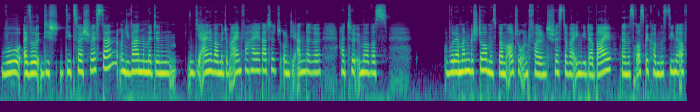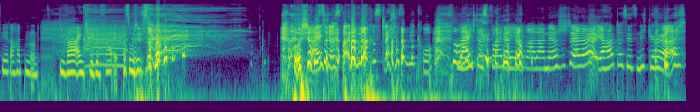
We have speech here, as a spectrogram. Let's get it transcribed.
wo, also die, die zwei Schwestern und die waren mit den, die eine war mit dem einen verheiratet und die andere hatte immer was, wo der Mann gestorben ist beim Autounfall und die Schwester war irgendwie dabei. Und dann ist rausgekommen, dass die eine Affäre hatten und die war eigentlich mit dem Ver Achso, das Oh, scheiße. Leichter Spoiler, du machst gleich das Mikro. Leichter Spoiler hier gerade an der Stelle. Ihr habt das jetzt nicht gehört.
